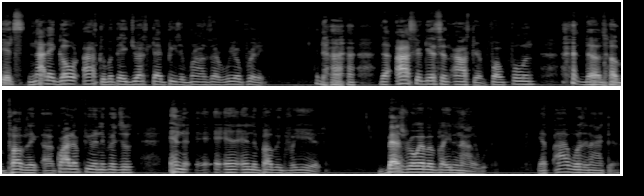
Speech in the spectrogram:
It's not a gold Oscar, but they dressed that piece of bronze up real pretty. the Oscar gets an Oscar for fooling the, the public. Uh, quite a few individuals in the in, in the public for years. Best role ever played in Hollywood. If I was an actor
